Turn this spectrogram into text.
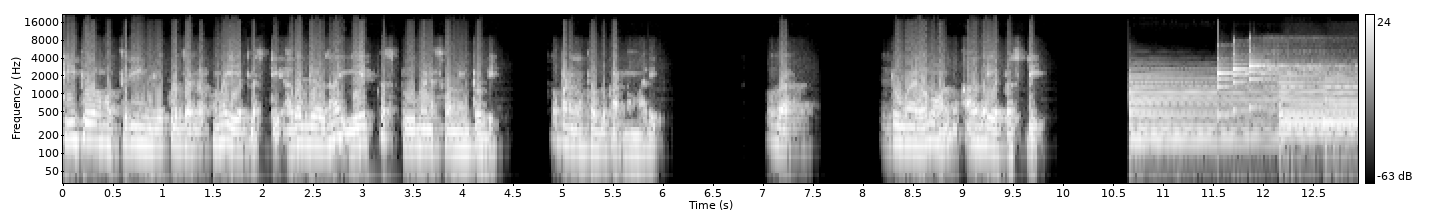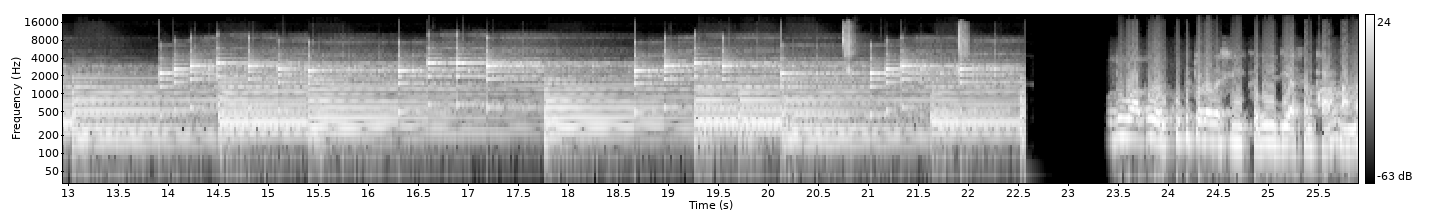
டி டூ நமக்கு தெரியும் இங்கே கூட ஜென்ரல் ஃபார்ம்ல ஏ பிளஸ் டி அது எப்படி வருதுன்னா A plus two minus one into D so இப்போ நீங்கள் போட்டு காட்டின மாதிரி. டூ மைனஸ் ஒன் ஒன் அதில் ஏ பிளஸ் டி பொதுவாக ஒரு கூட்டுத்தொடர் வரிசையின் பொது வித்தியாசம் காண நம்ம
